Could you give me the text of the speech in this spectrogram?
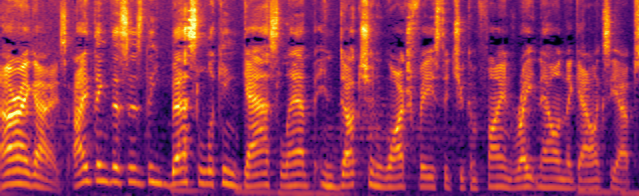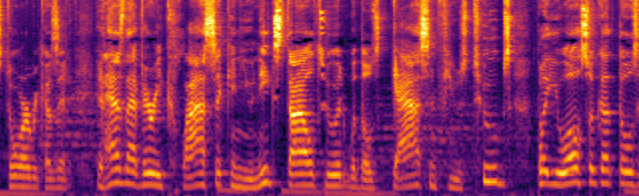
Alright guys, I think this is the best looking gas lamp induction watch face that you can find right now in the Galaxy App Store because it, it has that very classic and unique style to it with those gas infused tubes, but you also got those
